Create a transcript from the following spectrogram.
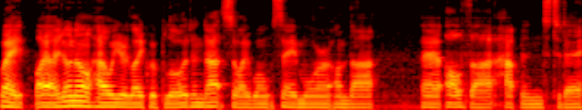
Wait, but I don't know how you're like with blood and that, so I won't say more on that. Uh, of that happened today.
